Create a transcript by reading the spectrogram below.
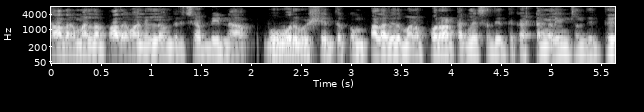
சாதகமாக எல்லாம் பாதகமான நிலையில் வந்துருச்சு அப்படின்னா ஒவ்வொரு விஷயத்துக்கும் பலவிதமான போராட்டங்களை சந்தித்து கஷ்டங்களையும் சந்தித்து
